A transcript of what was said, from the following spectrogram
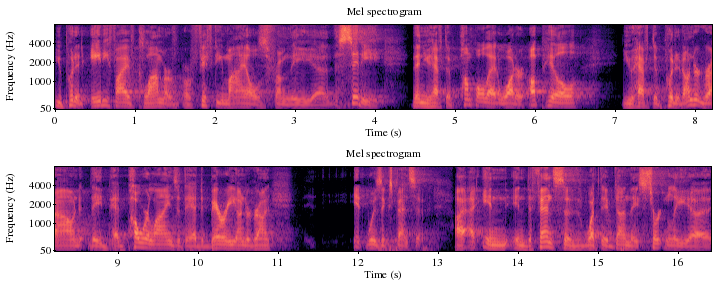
You put it 85 kilometers or 50 miles from the, uh, the city, then you have to pump all that water uphill you have to put it underground. They had power lines that they had to bury underground. It was expensive. In, in defense of what they've done, they certainly uh,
